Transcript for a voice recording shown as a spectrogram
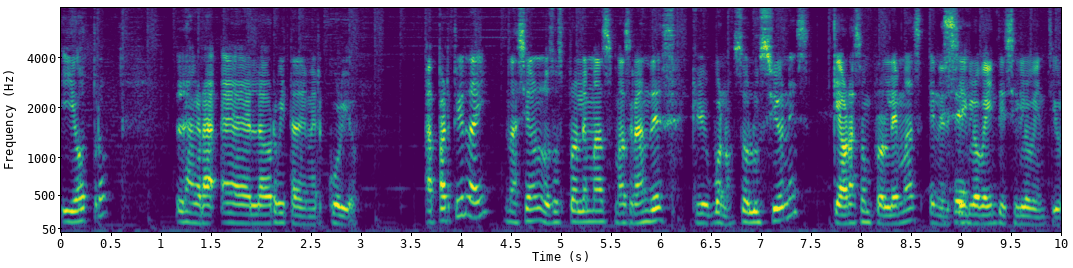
y otro la, eh, la órbita de Mercurio. A partir de ahí nacieron los dos problemas más grandes, que bueno, soluciones que ahora son problemas en el Sí. siglo XX y siglo XXI.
